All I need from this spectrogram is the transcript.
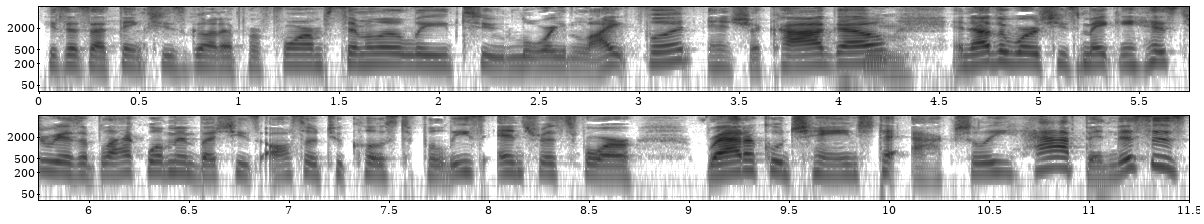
He says, I think she's going to perform similarly to Lori Lightfoot in Chicago. Hmm. In other words, she's making history as a black woman, but she's also too close to police interests for radical change to actually happen. This is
